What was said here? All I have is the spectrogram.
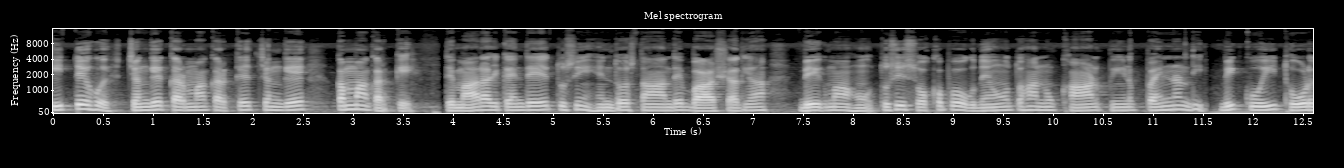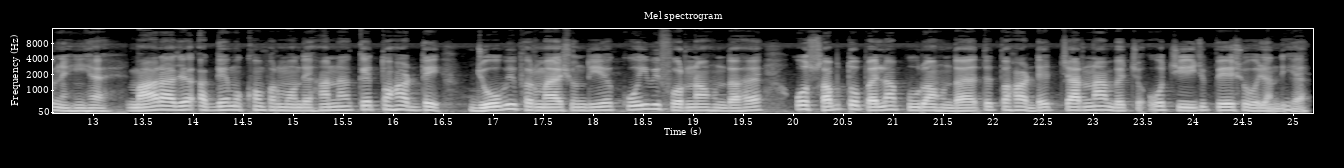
ਕੀਤੇ ਹੋਏ ਚੰਗੇ ਕਰਮਾਂ ਕਰਕੇ, ਚੰਗੇ ਕੰਮਾਂ ਕਰਕੇ। ਤੇ ਮਹਾਰਾਜ ਕਹਿੰਦੇ, ਤੁਸੀਂ ਹਿੰਦੁਸਤਾਨ ਦੇ ਬਾਦਸ਼ਾਹ ਦੀਆਂ ਬੇਗਮਾਂ ਹੋ। ਤੁਸੀਂ ਸੁੱਖ ਭੋਗਦੇ ਹੋ। ਤੁਹਾਨੂੰ ਖਾਣ, ਪੀਣ, ਪਹਿਨਣ ਦੀ ਵੀ ਕੋਈ ਥੋੜ ਨਹੀਂ ਹੈ। ਮਹਾਰਾਜ ਅੱਗੇ ਮੁੱਖੋਂ ਫਰਮਾਉਂਦੇ ਹਨ ਕਿ ਤੁਹਾਡੇ ਜੋ ਵੀ ਫਰਮਾਇਸ਼ ਹੁੰਦੀ ਹੈ, ਕੋਈ ਵੀ ਫੁਰਨਾ ਹੁੰਦਾ ਹੈ। ਉਹ ਸਭ ਤੋਂ ਪਹਿਲਾਂ ਪੂਰਾ ਹੁੰਦਾ ਹੈ ਤੇ ਤੁਹਾਡੇ ਚਰਨਾਂ ਵਿੱਚ ਉਹ ਚੀਜ਼ ਪੇਸ਼ ਹੋ ਜਾਂਦੀ ਹੈ।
